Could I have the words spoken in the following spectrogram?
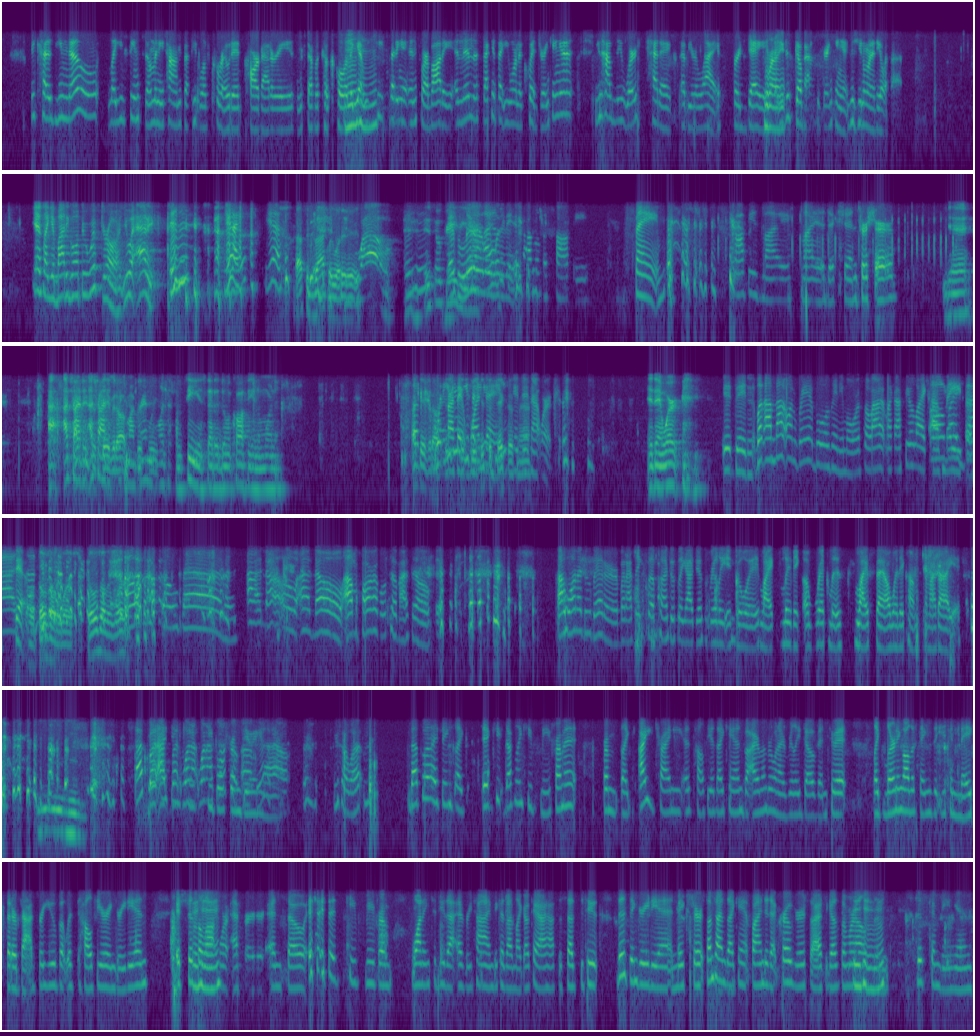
because you know, like you've seen so many times that people have corroded car batteries and stuff with Coca Cola, but yet we keep putting it into our body, and then the second that you want to quit drinking it, you have the worst headaches of your life for days, and Right. you just go back to drinking it because you don't want to deal with that. Yeah, it's like your body going through withdrawal. You an addict. Mhm. Yeah. Yeah. That's exactly what it is. Wow. Mhm. It's so crazy. That's literally I what the it same is. problem with coffee. Same. Coffee's my my addiction for sure. Yeah. I I tried to I tried to switch my grandma week. onto some tea instead of doing coffee in the morning. I gave it up. What do you It's do? You one day it man. did not work. It didn't work. It didn't. But I'm not on Red Bulls anymore, so I like I feel like Oh I've made God, a step. Oh, those are the worst. Those are the worst. Oh, so bad. I know, I know. I'm horrible to myself. I want to do better, but I think subconsciously I just really enjoy like living a reckless lifestyle when it comes to my diet. Mm. That's but what I, I think but what I what people talked from to, uh, doing Ben that. About, you said what? That's what I think. Like it keep, definitely keeps me from it. From like I try and eat as healthy as I can, but I remember when I really dove into it, like learning all the things that you can make that are bad for you, but with healthier ingredients. It's just a lot Mhm. more effort, and so it, it keeps me from wanting to do that every time because I'm like, okay, I have to substitute this ingredient and make sure sometimes I can't find it at Kroger so I have to go somewhere else Mhm. and just convenience.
